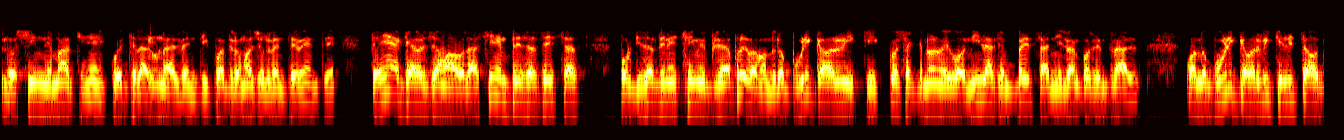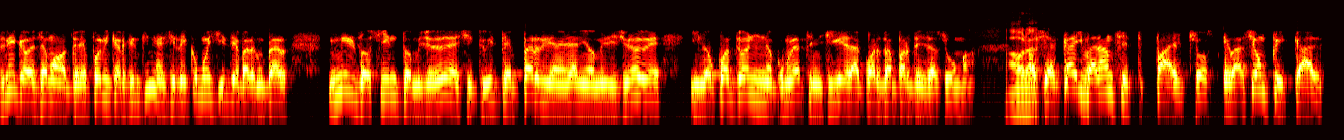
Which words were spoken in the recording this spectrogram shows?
Los 100 de máquina y cuenta la luna del 24 de mayo del 2020, tenía que haber llamado las 100 empresas esas porque ya tenés seis primera prueba. Cuando lo publica Barbisky, cosa que no negó ni las empresas ni el Banco Central, cuando publica Barbisky el Estado, tenía que haber llamado a Telefónica Argentina y decirle cómo hiciste para comprar 1.200 millones de dólares si tuviste pérdida en el año 2019 y los cuatro años no acumulaste ni siquiera la cuarta parte de esa suma. Ahora... O sea, acá hay balances falsos, evasión fiscal.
